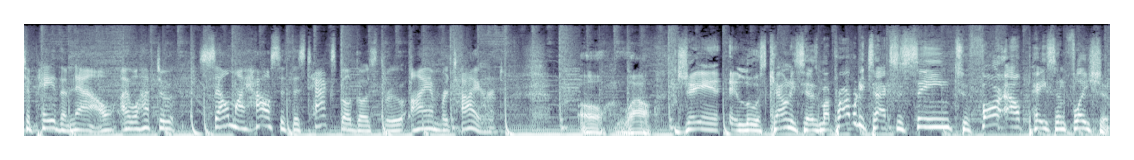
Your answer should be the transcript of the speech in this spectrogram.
to pay them now. I will have to sell my house if this tax bill goes through. I am retired. Oh, wow. Jay in, Lewis County says, My property taxes seem to far outpace inflation.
